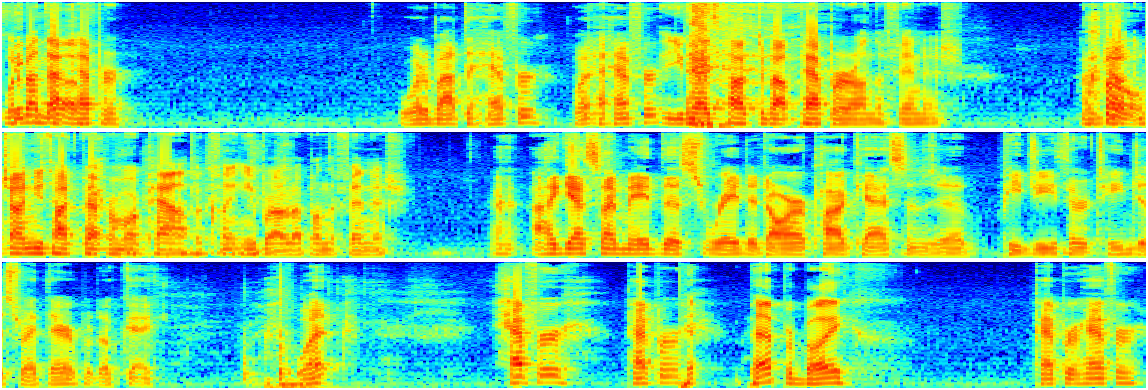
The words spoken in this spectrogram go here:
what about that of- pepper? What about the heifer? What heifer? You guys talked about pepper on the finish. John, Oh, John, you talked pepper more pal, but Clint, you brought it up on the finish. I guess I made this rated R podcast into PG thirteen just right there, but okay. What? Heifer, pepper, Pepper boy. pepper, heifer.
